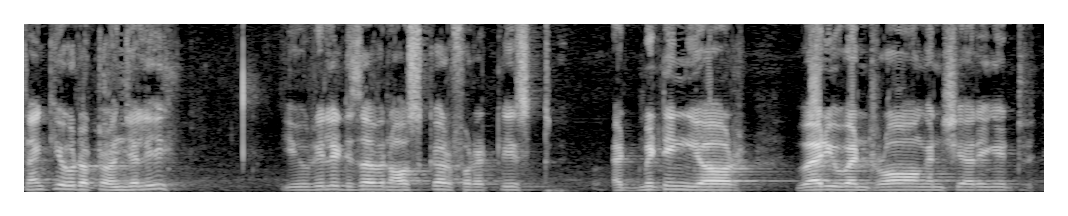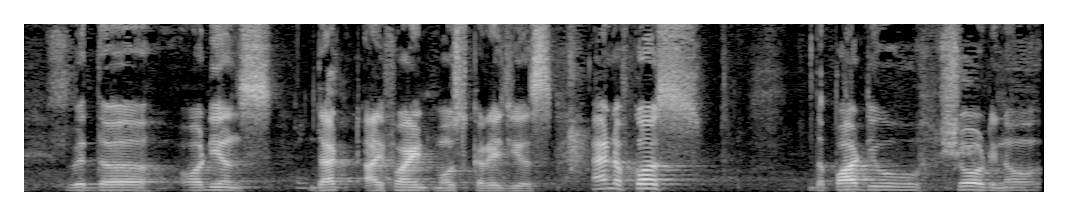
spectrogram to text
Thank you, Dr. Anjali. You really deserve an Oscar for at least admitting your where you went wrong and sharing it with the audience. That I find most courageous. And of course, the part you showed, you know,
